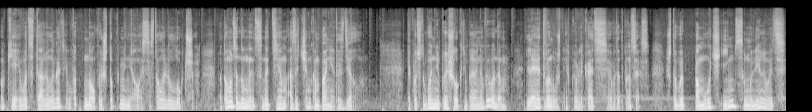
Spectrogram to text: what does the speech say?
окей, вот старый логотип, вот новый, что поменялось, а стало ли лучше? Потом он задумается над тем, а зачем компания это сделала? Так вот, чтобы он не пришел к неправильным выводам, для этого нужно их привлекать в этот процесс, чтобы помочь им сформулировать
